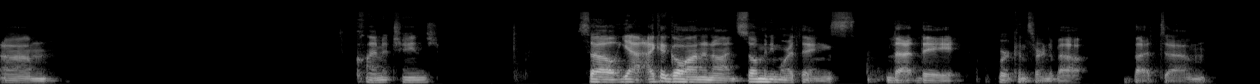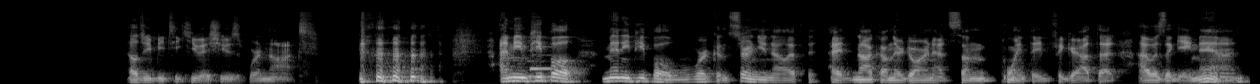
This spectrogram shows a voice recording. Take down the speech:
um, climate change. So, yeah, I could go on and on. So many more things that they were concerned about, but um, LGBTQ issues were not. I mean, people, many people were concerned, you know, if I'd knock on their door and at some point they'd figure out that I was a gay man,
